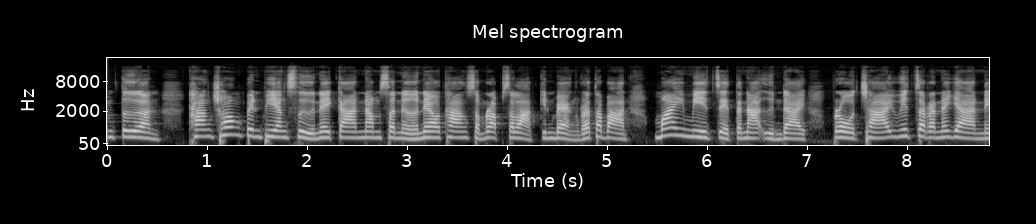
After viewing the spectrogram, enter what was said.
ำเตือน ทางช่องเป็นเพียงสื่อในการนำเสนอแนวทางสำหรับสลากกินแบ่งรัฐบาล ไม่มีเจตนาอื่นใด โปรดใช้วิจารณญาณใน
